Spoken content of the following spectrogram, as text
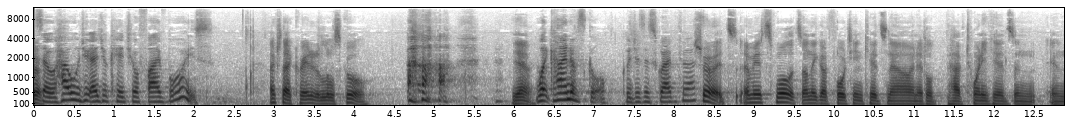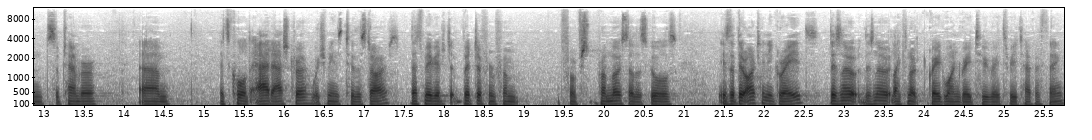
Sure. So how would you educate your five boys? Actually, I created a little school. yeah. What kind of school? Could you describe to us? Sure. It's. I mean, it's small. It's only got 14 kids now, and it'll have 20 kids in in September. Um, it's called Ad Astra, which means to the stars. That's maybe a bit different from, from from most other schools. Is that there aren't any grades. There's no there's no like not grade one, grade two, grade three type of thing.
